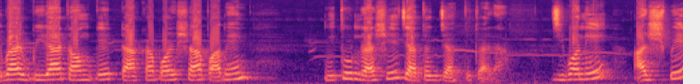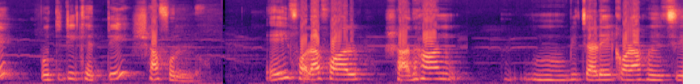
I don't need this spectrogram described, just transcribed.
এবার বিরাট অঙ্কের টাকা পয়সা পাবেন মিথুন রাশি জাতক জাতিকারা। জীবনে আসবে প্রতিটি ক্ষেত্রেই সাফল্য। এই ফলাফল সাধারণ বিচারে করা হয়েছে।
